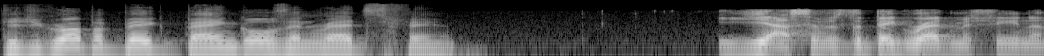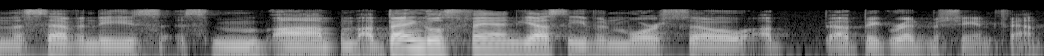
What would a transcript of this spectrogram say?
did you grow up a big Bengals and Reds fan? Yes, it was the big red machine in the 70s. Um, a Bengals fan, yes, even more so a, a big red machine fan.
